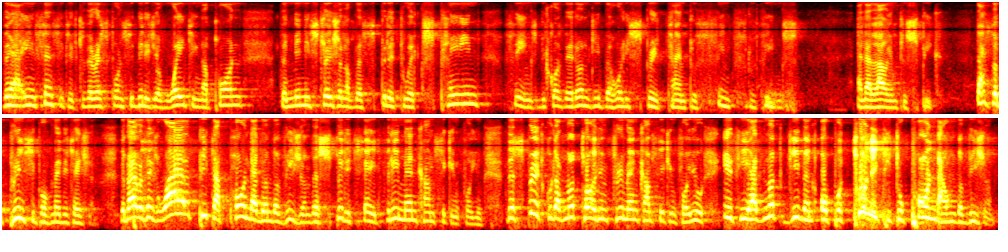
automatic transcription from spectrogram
They are insensitive to the responsibility of waiting upon the ministration of the Spirit to explain things because they don't give the Holy Spirit time to think through things and allow him to speak. That's the principle of meditation. The Bible says, while Peter pondered on the vision, the Spirit said, three men come seeking for you. The Spirit could have not told him, three men come seeking for you, if he had not given opportunity to ponder on the vision.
